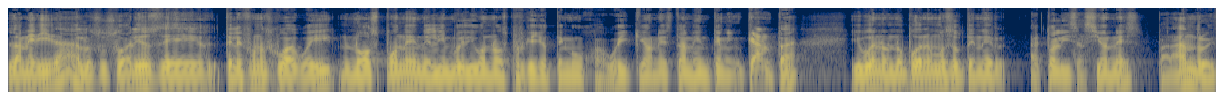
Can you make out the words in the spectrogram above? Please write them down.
La medida a los usuarios de teléfonos Huawei nos pone en el limbo y digo no es porque yo tengo un Huawei que honestamente me encanta y bueno, no podremos obtener actualizaciones para Android,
